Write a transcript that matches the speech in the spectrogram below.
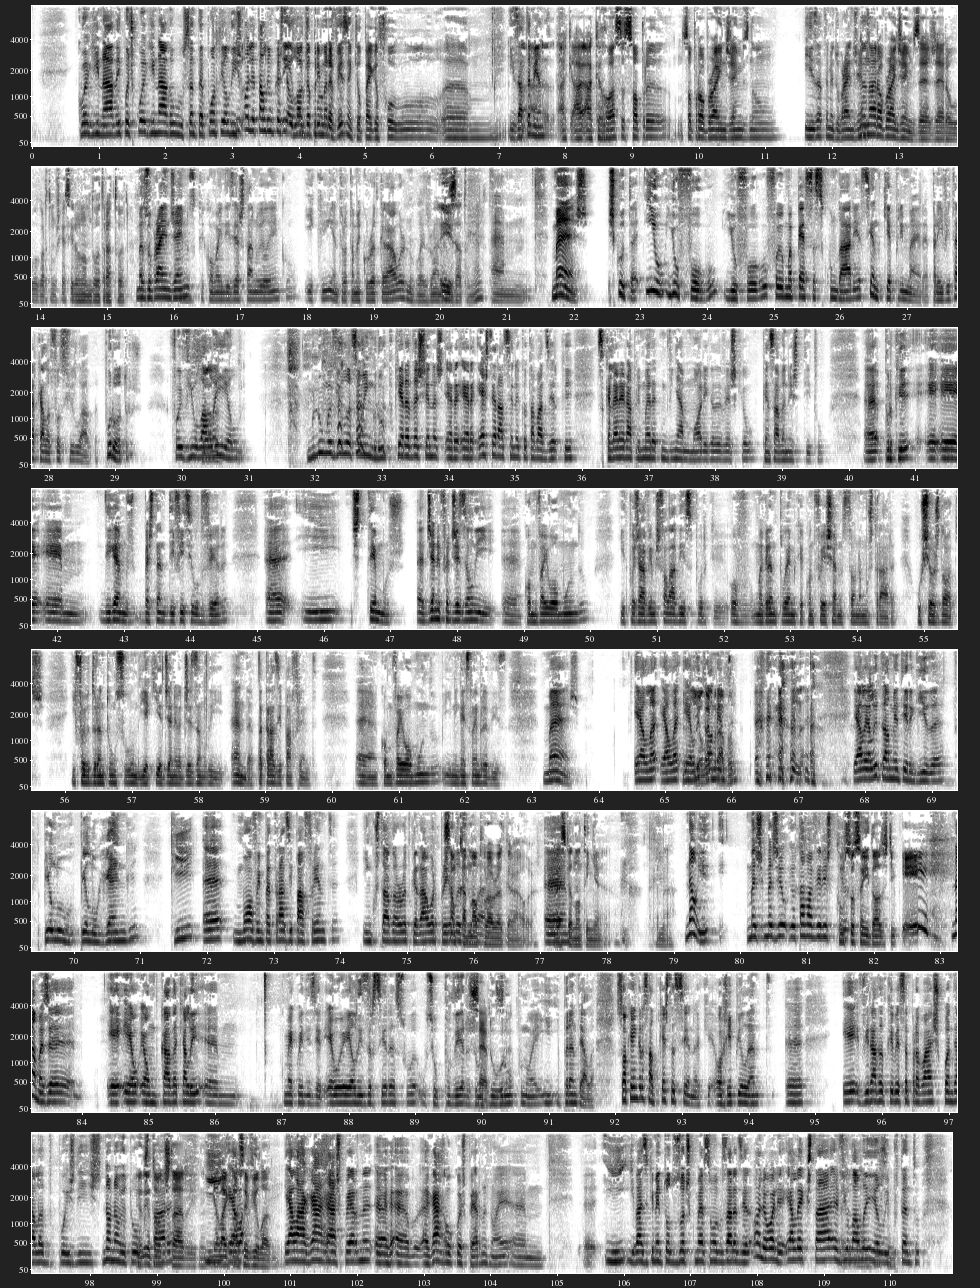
com a guinada, e depois com a guinada o Santa Ponta ele diz, olha, está ali um E castelo. logo vamos da primeira vez em que ele pega fogo Exatamente. à, à- à carroça só para, só para o Brian James não... Exatamente, o Brian James. Não, não era o Brian James, é- já era o... Agora estou-me a esquecer o nome do outro ator. Mas o Brian James, que convém dizer está no elenco, e que entrou também com o Rutger Hauer no Blade Runner. Exatamente. Um, mas, escuta, e o, e o fogo, e o fogo foi uma peça secundária, sendo que a primeira, para evitar que ela fosse violada por outros, foi violá-la ele. Numa violação em grupo, que era das cenas, era, era, esta era a cena que eu estava a dizer que se calhar era a primeira que me vinha à memória cada vez que eu pensava neste título. Uh, porque é, é, é, digamos, bastante difícil de ver. Uh, e temos a Jennifer Jason Lee uh, como veio ao mundo, e depois já havíamos falado disso porque houve uma grande polémica quando foi a Sharon Stone a mostrar os seus dotes, e foi durante um segundo, e aqui a Jennifer Jason Lee anda para trás e para a frente, uh, como veio ao mundo, e ninguém se lembra disso. Mas, ela, ela é Eu literalmente, ela é literalmente erguida pelo, pelo gangue que a movem para trás e para a frente, encostado ao Rutger Hauer para Isso é um ele a bocado mal para o Rutger Hauer. Parece que ele não tinha... não. Não, e- mas, mas eu estava a ver este... Como se fossem idosos, tipo... Não, mas é, é, é, é um bocado aquela... hum, como é que eu ia dizer? É ele exercer a sua, o seu poder junto Certo, do grupo, não é? E, e perante ela. Só que é engraçado porque esta cena, que é horripilante, eh, é virada de cabeça para baixo quando ela depois diz não, não, eu estou a Eu estou gostar. a gostar, e- e ela é que está a ser violada. Ela agarra as pernas, agarra-o com as pernas, não é? Um, eh, e, e basicamente todos os outros começam a gozar a dizer, olha, olha, ela é que está a violá-la a ele. E portanto,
